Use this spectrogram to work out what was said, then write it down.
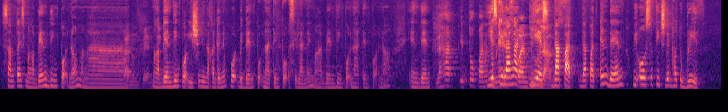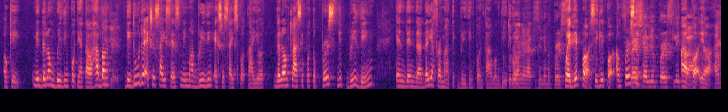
sometimes mga bending po, no? Mga Paanong bending? mga bending po, usually nakaganon po, bebend po natin po sila, no? Yung mga bending po natin po, no? And then Lahat ito parang Yes, kailangan. yung Yes, lungs. dapat, dapat. And then, we also teach them how to breathe. Okay, may dalawang breathing po tinatawag. Habang Sige. they do the exercises, may mga breathing exercise po tayo. Dalawang klase po to, first sleep breathing and then the diaphragmatic breathing po ang tawag dito. Tuturuan na natin sila ng first Pwede po, sige po. Ang first Special yung first sleep, Apo, ha? yeah. Ang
